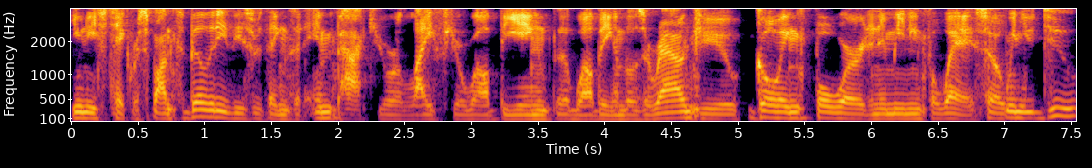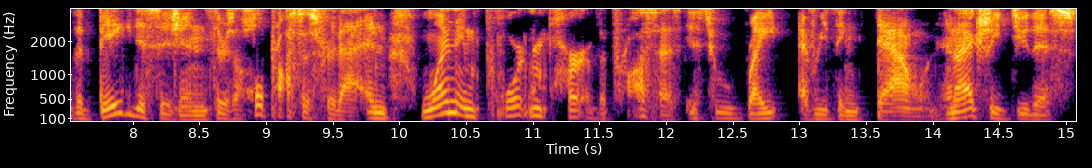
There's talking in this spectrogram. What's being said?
You need to take responsibility. These are things that impact your life, your well being, the well being of those around you going forward in a meaningful way. So, when you do the big decisions, there's a whole process for that. And one important part of the process is to write everything down. And I actually do this,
